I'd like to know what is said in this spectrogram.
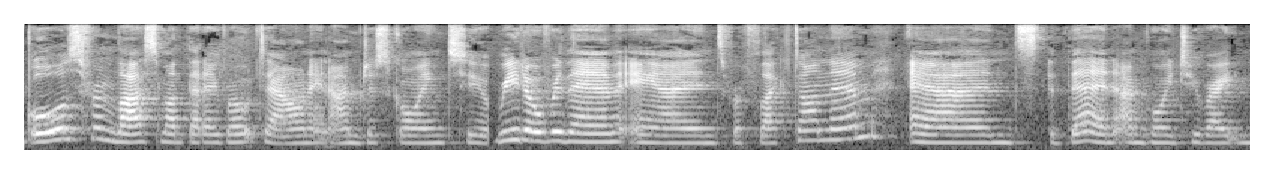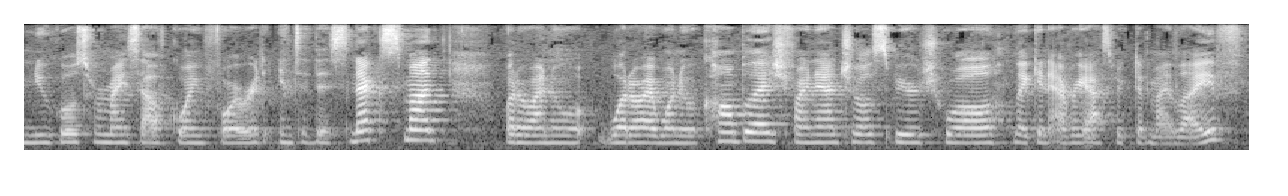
goals from last month that I wrote down and I'm just going to read over them and reflect on them and then I'm going to write new goals for myself going forward into this next month. What do I know what do I want to accomplish? Financial, spiritual, like in every aspect of my life.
